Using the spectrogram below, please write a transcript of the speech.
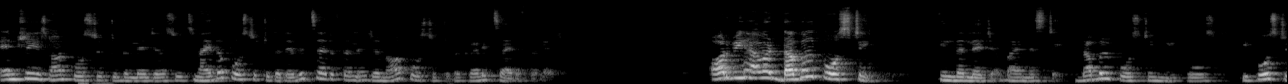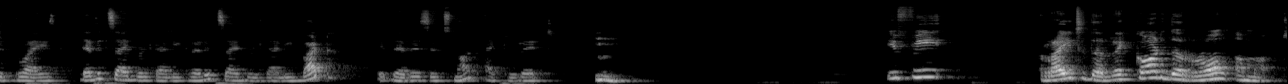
entry is not posted to the ledger. So it's neither posted to the debit side of the ledger nor posted to the credit side of the ledger. Or we have a double posting in the ledger by mistake. Double posting we post. We post it twice. Debit side will tally, credit side will tally, but if there is, it's not accurate. if we write the record the wrong amount,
